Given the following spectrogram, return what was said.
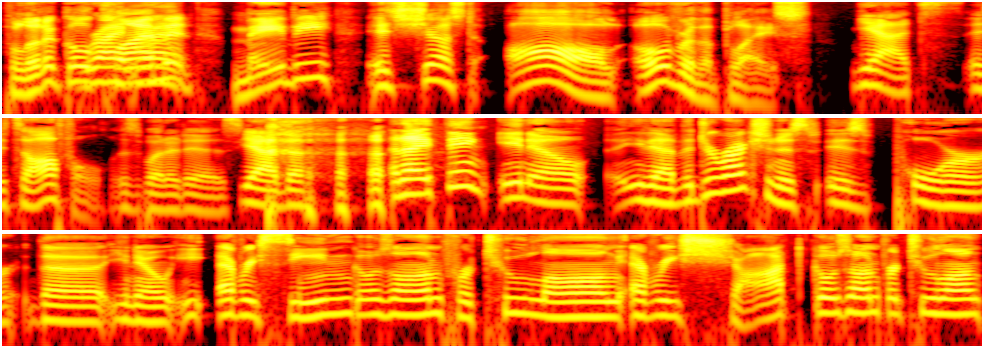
political Right, climate? right. Maybe it's just all over the place. Yeah, it's it's awful, is what it is. Yeah, the and I think you know, yeah, the direction is is poor. The you know, every scene goes on for too long. Every shot goes on for too long.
